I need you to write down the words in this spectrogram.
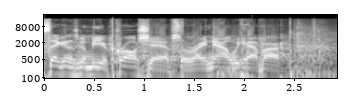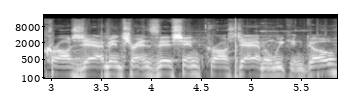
Second is gonna be your cross jab. So right now we have our cross jab in transition, cross jab and we can go.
